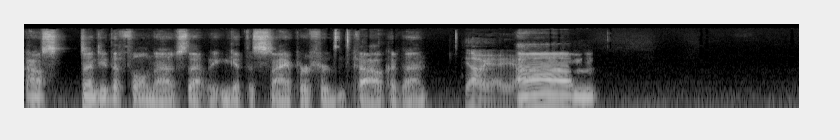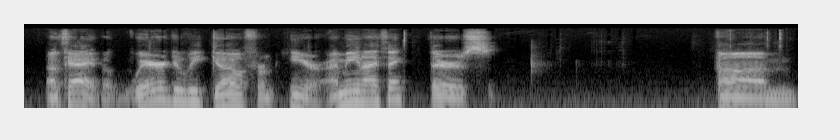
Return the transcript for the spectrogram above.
I'll send you the full notes so that we can get the sniper for Falco then. Oh yeah, yeah. Um. Okay, but where do we go from here? I mean, I think there's um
